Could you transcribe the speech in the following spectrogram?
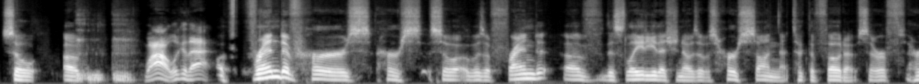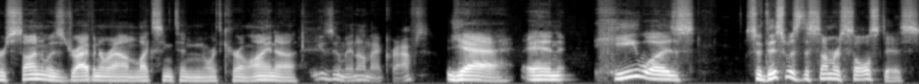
so a wow, look at that. A friend of hers, her so it was a friend of this lady that she knows. It was her son that took the photo. So her her son was driving around Lexington, North Carolina. Can you zoom in on that craft? Yeah, and he was so this was the summer solstice,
